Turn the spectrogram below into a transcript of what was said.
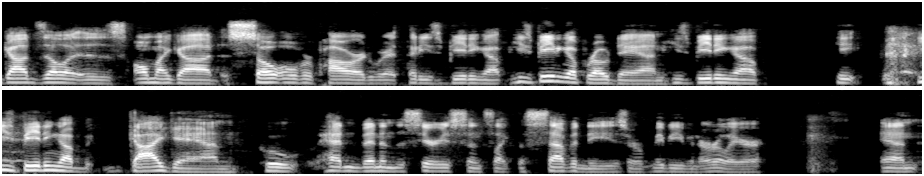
Godzilla is, oh my god, so overpowered with, that he's beating up. He's beating up Rodan. He's beating up. He he's beating up Gigan, who hadn't been in the series since like the 70s or maybe even earlier. And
